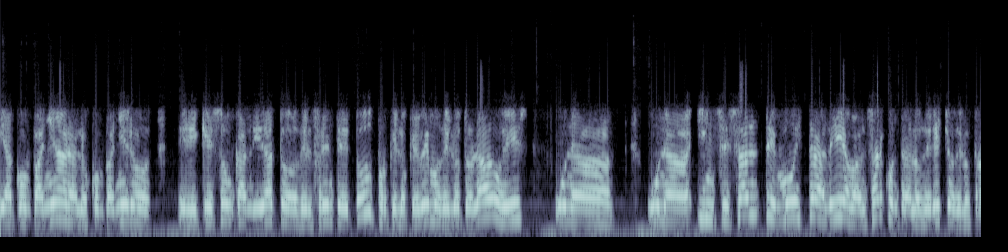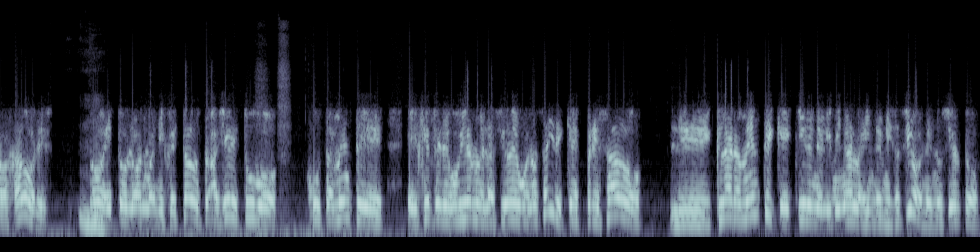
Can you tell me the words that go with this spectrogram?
y acompañar a los compañeros eh, que son candidatos del frente de todos, porque lo que vemos del otro lado es una una incesante muestra de avanzar contra los derechos de los trabajadores. ¿no? Esto lo han manifestado. Ayer estuvo justamente el jefe de gobierno de la ciudad de Buenos Aires que ha expresado le, claramente que quieren eliminar las indemnizaciones, ¿no es cierto?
